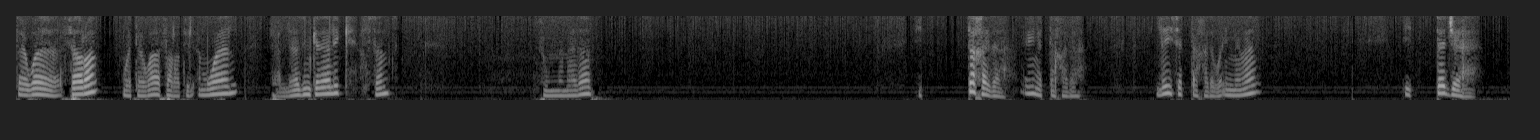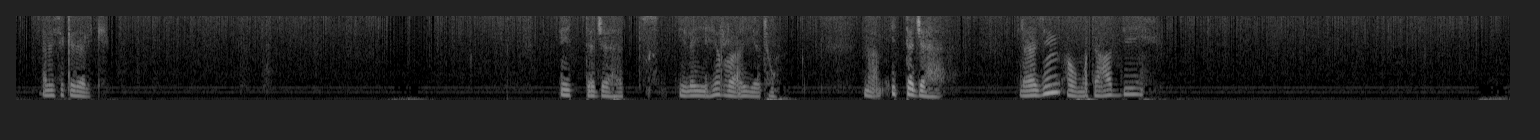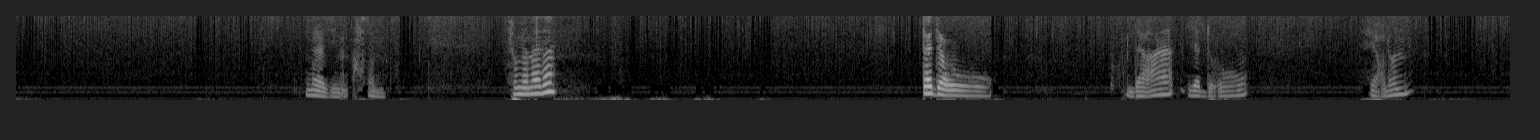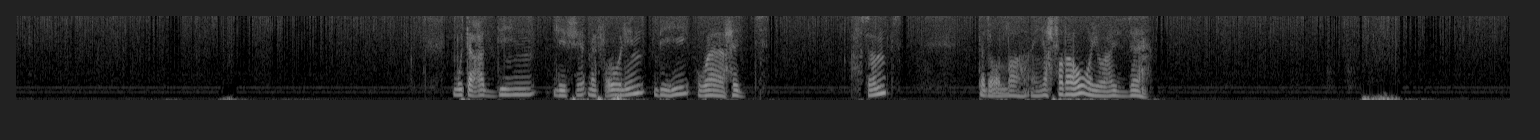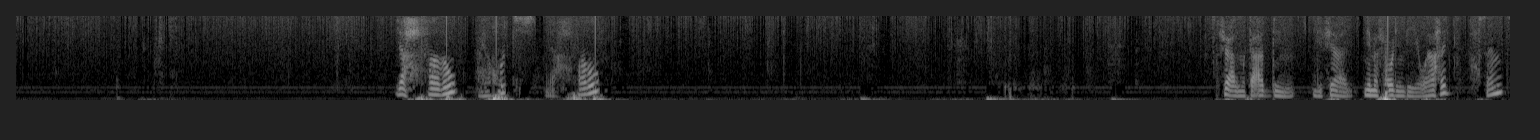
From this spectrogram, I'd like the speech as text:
توافر وتوافرت الأموال فعل لازم كذلك. أحسنت. ثم ماذا؟ اتخذ. أين اتخذ؟ ليس اتخذ وإنما اتجه. أليس كذلك؟ اتجهت إليه الرعية. نعم اتجه. لازم أو متعدي؟ لازم أحسنت. ثم ماذا؟ تدعو. دعا يدعو فعل متعد لمفعول به واحد. أحسنت. تدعو الله أن يحفظه ويعزه. يحفظ heel يحفظ. فعل متعد لفعل لمفعول به واحد. أحسنت.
